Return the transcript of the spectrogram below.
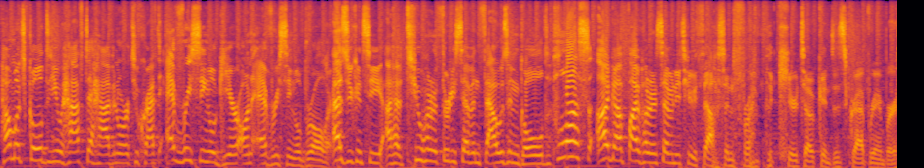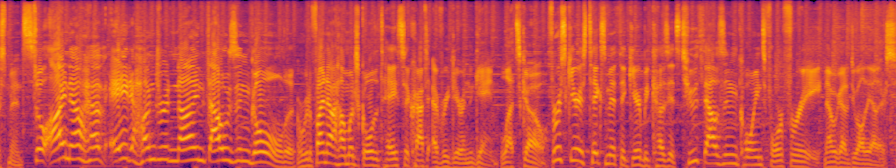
How much gold do you have to have in order to craft every single gear on every single brawler? As you can see, I have 237,000 gold, plus I got 572,000 from the gear tokens and scrap reimbursements. So I now have 809,000 gold. We're gonna find out how much gold it takes to craft every gear in the game. Let's go. First gear is Tick's Mythic Gear because it's 2,000 coins for free. Now we gotta do all the others.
